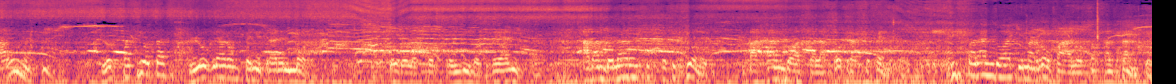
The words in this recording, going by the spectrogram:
Aún así, los patriotas lograron penetrar el moro, pero los sorprendidos realistas abandonaron sus posiciones, bajando hasta las otras defensas, disparando a quemarropa a los asaltantes.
